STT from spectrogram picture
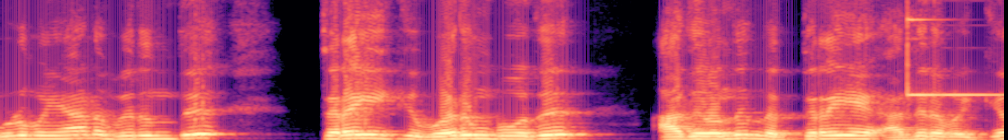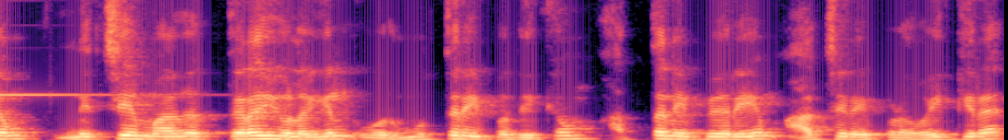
முழுமையான விருந்து திரைக்கு வரும்போது அது வந்து இந்த திரையை அதிர வைக்கும். நிச்சயமாக திரையுலகில் ஒரு முத்திரை பதிக்கும். அத்தனை பேரையும் ஆச்சரியப்பட வைக்கிற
